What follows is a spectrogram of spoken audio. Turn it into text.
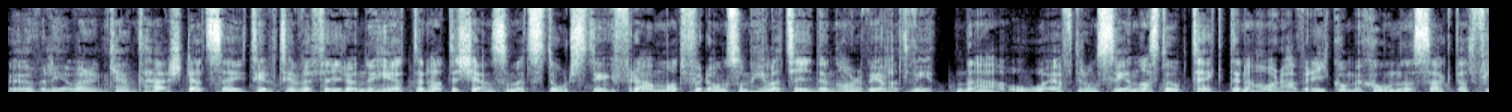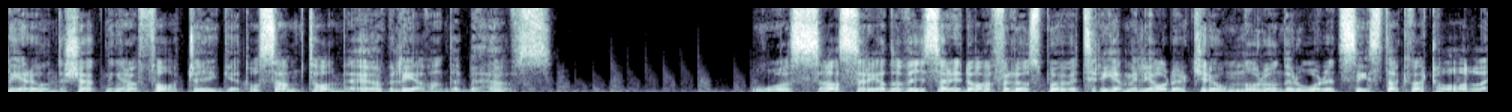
Överlevaren Kent Härstedt säger till TV4 Nyheterna att det känns som ett stort steg framåt för de som hela tiden har velat vittna och efter de senaste upptäckterna har haverikommissionen sagt att flera undersökningar av fartyget och samtal med överlevande behövs. Och SAS redovisar idag en förlust på över 3 miljarder kronor under årets sista kvartal.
